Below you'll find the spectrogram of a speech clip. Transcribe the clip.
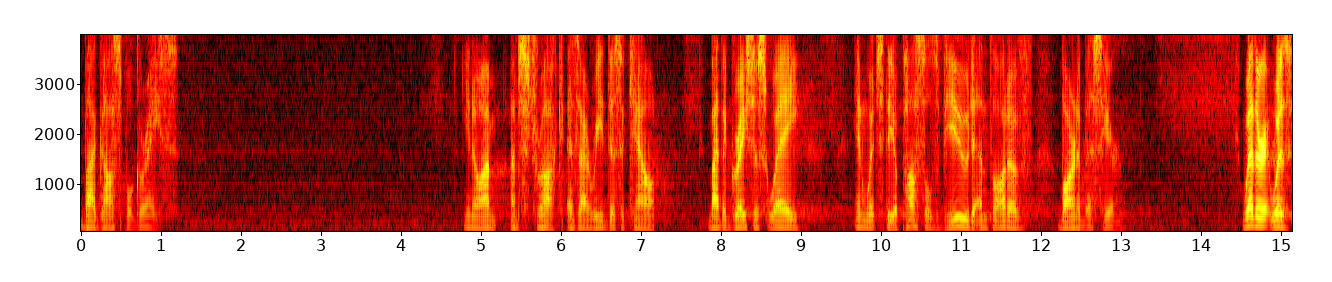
by gospel grace. You know, I'm, I'm struck as I read this account by the gracious way in which the apostles viewed and thought of Barnabas here. Whether it was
